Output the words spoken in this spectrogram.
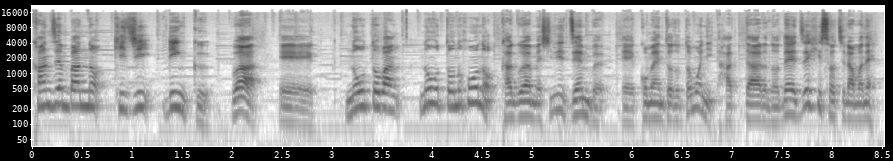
完全版の記事リンクは、えー、ノート版、ノートの方のかぐや飯に全部、えー、コメントとともに貼ってあるので、ぜひそちらもね、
